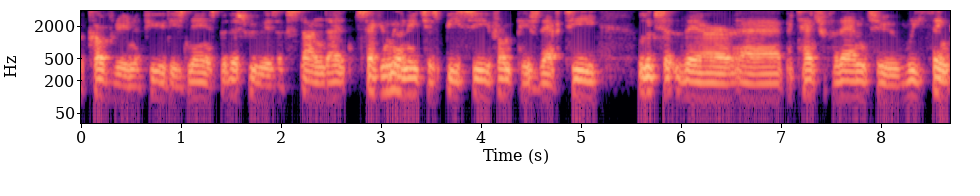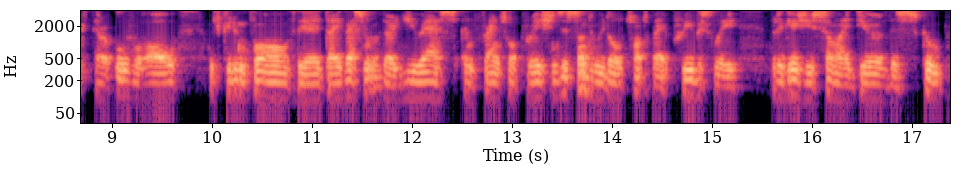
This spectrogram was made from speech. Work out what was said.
recovery in a few of these names, but this really is a standout. Secondly, on HSBC, front page of the FT, looks at their uh, potential for them to rethink their overhaul, which could involve the divestment of their US and French operations. It's something we'd all talked about previously, but it gives you some idea of the scope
